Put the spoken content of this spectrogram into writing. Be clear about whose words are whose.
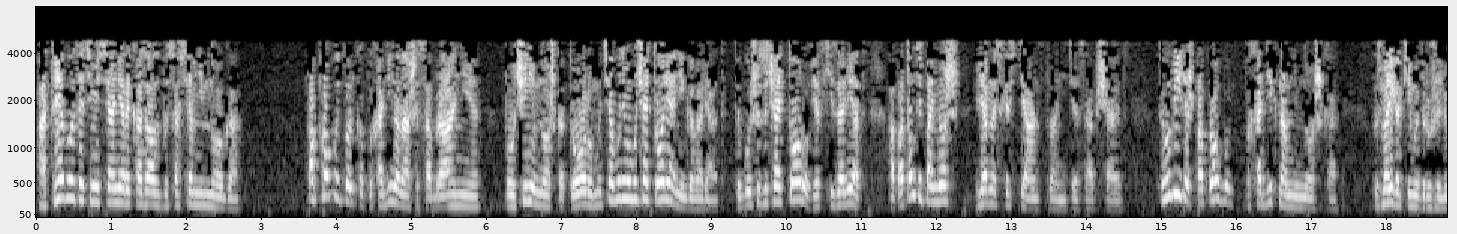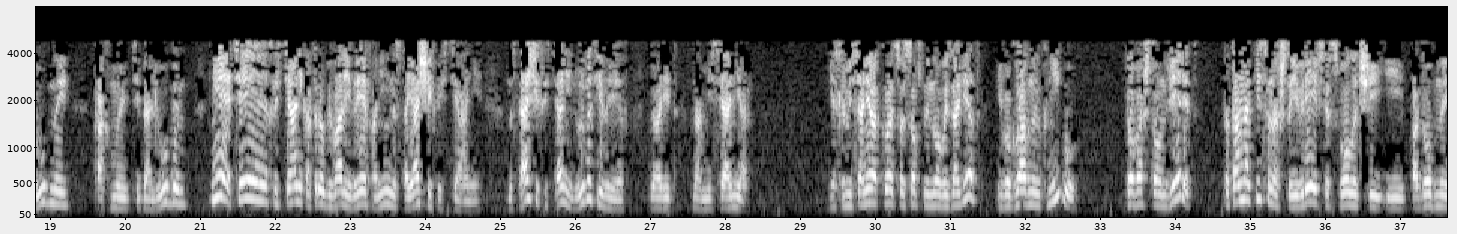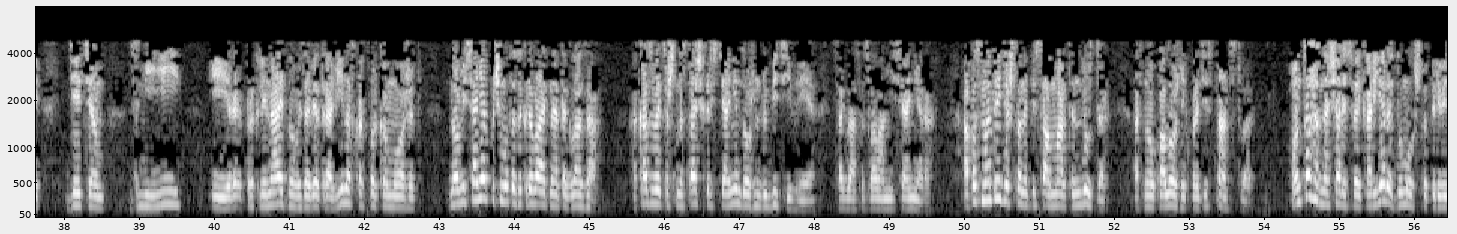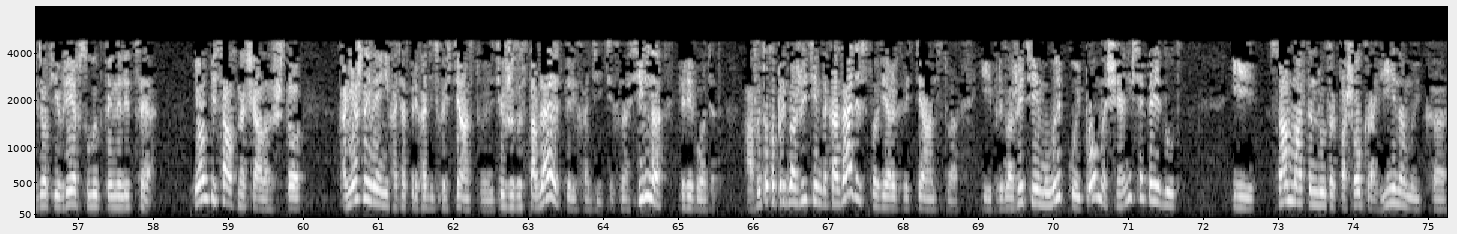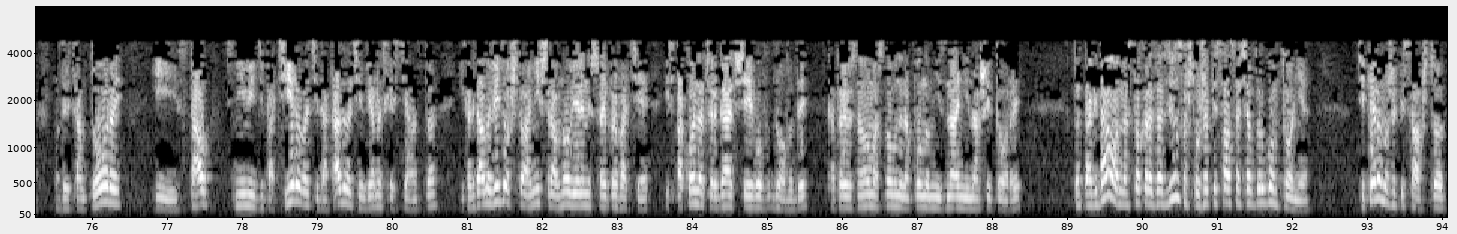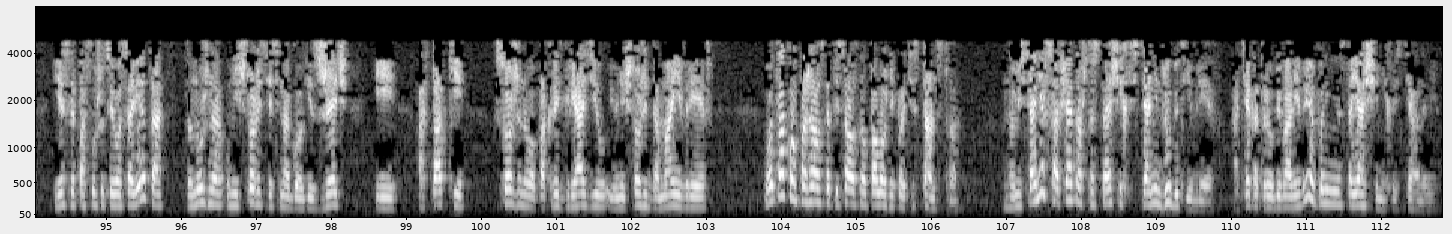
Speaker 1: А требуют эти миссионеры, казалось бы, совсем немного. Попробуй только, походи на наши собрания, поучи немножко Тору, мы тебя будем обучать Торе, они говорят. Ты будешь изучать Тору, Ветхий Завет, а потом ты поймешь верность христианства, они тебе сообщают. Ты увидишь, попробуй, походи к нам немножко. Посмотри, какие мы дружелюбные, как мы тебя любим. Нет, те христиане, которые убивали евреев, они не настоящие христиане. Настоящие христиане любят евреев, говорит нам миссионер. Если миссионер откроет свой собственный Новый Завет, его главную книгу, то, во что он верит, то там написано, что евреи все сволочи и подобны детям змеи, и проклинает Новый Завет раввинов, как только может. Но миссионер почему-то закрывает на это глаза. Оказывается, что настоящий христианин должен любить еврея, согласно словам миссионера. А посмотрите, что написал Мартин Лютер, основоположник протестанства. Он тоже в начале своей карьеры думал, что переведет евреев с улыбкой на лице. И он писал сначала, что Конечно, евреи не хотят переходить в христианство, ведь их же заставляют переходить, их насильно переводят. А вы только предложите им доказательства веры христианства, и предложите им улыбку и помощь, и они все перейдут. И сам Мартин Лютер пошел к раввинам и к мудрецам Торы, и стал с ними дебатировать и доказывать им верность христианства. И когда он увидел, что они все равно уверены в своей правоте и спокойно отвергают все его доводы, которые в основном основаны на полном незнании нашей Торы, то тогда он настолько разозлился, что уже писал совсем в другом тоне. Теперь он уже писал, что если послушаться его совета, то нужно уничтожить все синагоги, сжечь и остатки сожженного покрыть грязью и уничтожить дома евреев. Вот так он, пожалуйста, писал основоположник протестанства. Но миссионер сообщает нам, что настоящий христианин любит евреев, а те, которые убивали евреев, были не настоящими христианами.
